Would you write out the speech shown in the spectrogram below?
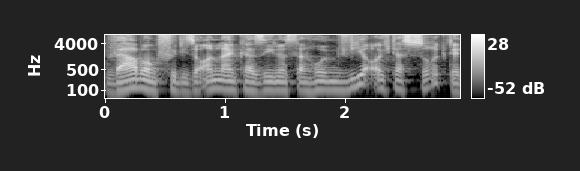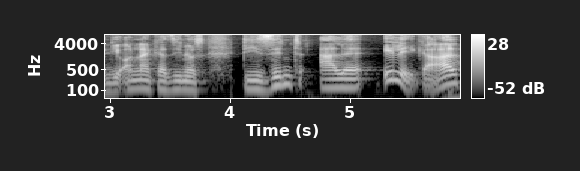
Werbung für diese Online-Casinos, dann holen wir euch das zurück, denn die Online-Casinos, die sind alle illegal.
